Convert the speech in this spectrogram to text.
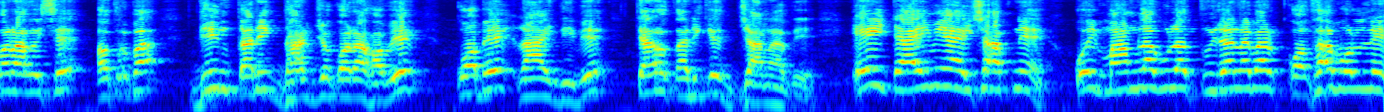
করা হয়েছে, অথবা দিন তারিখ ধার্য করা হবে, কবে রায় দিবে, তেরো তারিখে জানাবে। এই টাইমে আইসা আপনি ওই মামলাগুলা তুলে নেবার কথা বললে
